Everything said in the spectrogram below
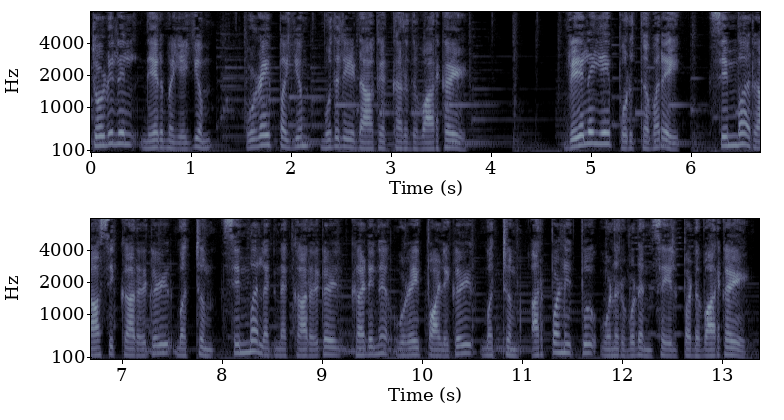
தொழிலில் நேர்மையையும் உழைப்பையும் முதலீடாக கருதுவார்கள். வேலையை பொறுத்தவரை சிம்ம ராசிக்காரர்கள் மற்றும் சிம்ம லக்னக்காரர்கள் கடின உழைப்பாளிகள் மற்றும் அர்ப்பணிப்பு உணர்வுடன் செயல்படுவார்கள்.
